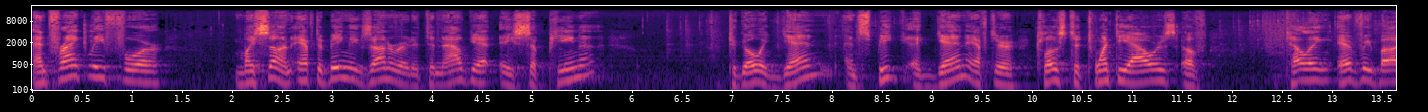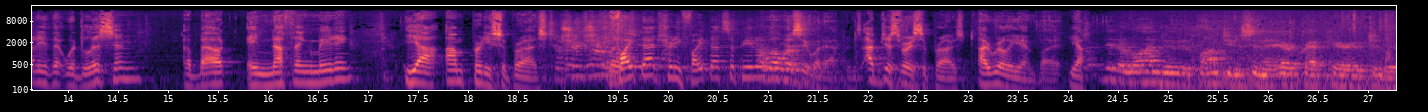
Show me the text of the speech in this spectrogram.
And frankly, for my son, after being exonerated, to now get a subpoena to go again and speak again after close to 20 hours of telling everybody that would listen about a nothing meeting, yeah, I'm pretty surprised. Fight that? Should he fight that subpoena? Well, we'll see what happens. I'm just very surprised. I really am by it. Yeah. What did Iran do to prompt you to send an aircraft carrier to the,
